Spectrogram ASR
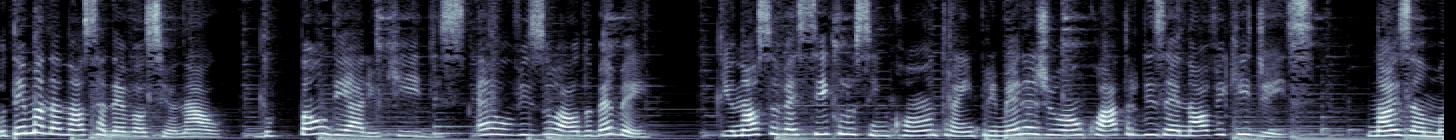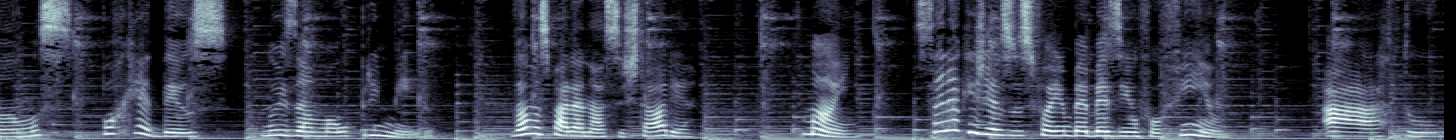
O tema da nossa devocional, do Pão Diário Kids, é o visual do bebê. E o nosso versículo se encontra em 1 João 4,19 que diz: Nós amamos porque Deus nos amou primeiro. Vamos para a nossa história? Mãe, Será que Jesus foi um bebezinho fofinho? Ah, Arthur,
